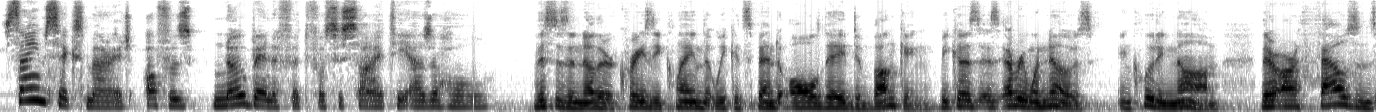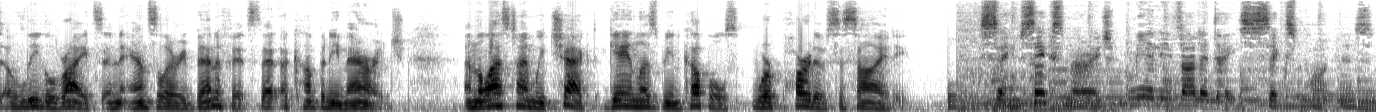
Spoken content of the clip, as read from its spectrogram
Same sex marriage offers no benefit for society as a whole. This is another crazy claim that we could spend all day debunking because, as everyone knows, including NOM, there are thousands of legal rights and ancillary benefits that accompany marriage and the last time we checked, gay and lesbian couples were part of society. Same sex marriage merely validates sex partners.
